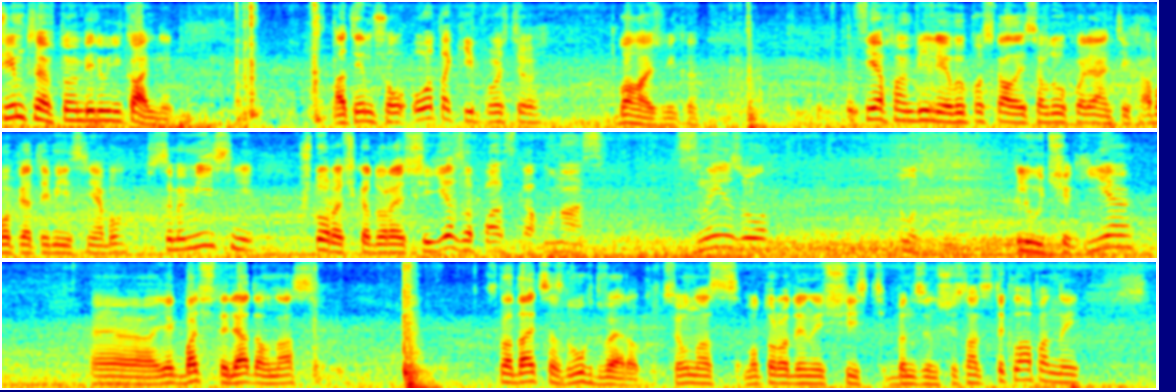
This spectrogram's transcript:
Чим цей автомобіль унікальний? А тим, що отакий простір багажника. Ці автомобілі випускалися в двох варіантах або п'ятимісні, або семимісні. Шторочка, до речі, є, запаска у нас знизу. Тут ключик є. Е, як бачите, ляда у нас складається з двох дверок. Це у нас мотор 1.6 бензин 16-клапанний,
